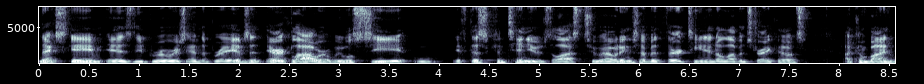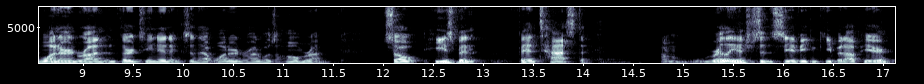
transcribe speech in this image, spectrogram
Next game is the Brewers and the Braves, and Eric Lauer. We will see if this continues. The last two outings have been 13 and 11 strikeouts, a combined one earned run in 13 innings, and that one earned run was a home run. So he's been fantastic. Really interested to see if he can keep it up here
